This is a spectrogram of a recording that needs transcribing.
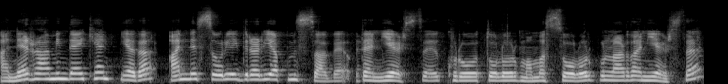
anne rahmindeyken ya da annesi oraya idrar yapmışsa ve den yerse, kuru ot olur, maması olur bunlardan yerse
